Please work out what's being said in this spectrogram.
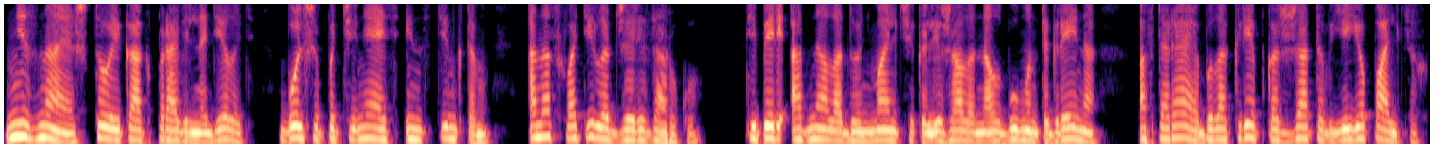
Не зная, что и как правильно делать, больше подчиняясь инстинктам, она схватила Джерри за руку. Теперь одна ладонь мальчика лежала на лбу Монтегрейна, а вторая была крепко сжата в ее пальцах.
